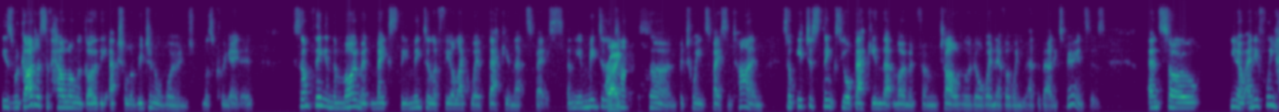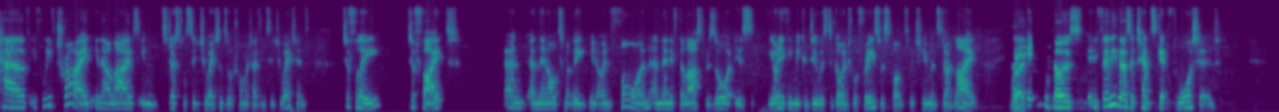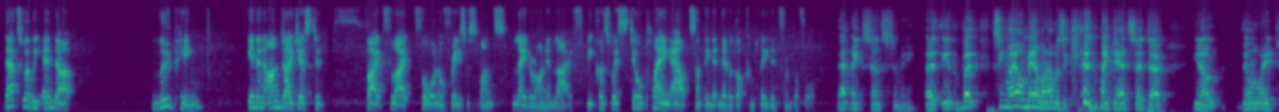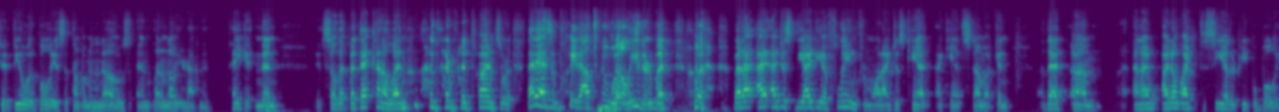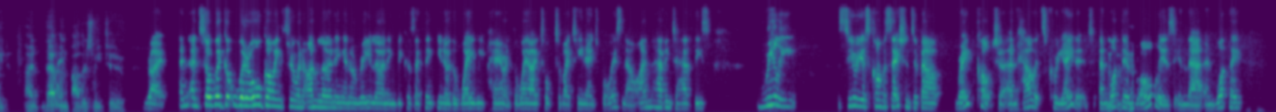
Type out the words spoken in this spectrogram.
is regardless of how long ago the actual original wound was created something in the moment makes the amygdala feel like we're back in that space and the amygdala right. can't discern between space and time so it just thinks you're back in that moment from childhood or whenever when you had the bad experiences and so, you know, and if we have, if we've tried in our lives in stressful situations or traumatizing situations to flee, to fight, and and then ultimately, you know, and fawn, and then if the last resort is the only thing we could do is to go into a freeze response, which humans don't like. Right. If any of those, if any of those attempts get thwarted, that's where we end up looping in an undigested fight, flight, fawn, or freeze response later on in life because we're still playing out something that never got completed from before. That makes sense to me. Uh, it, but see, my old man, when I was a kid, my dad said, uh, you know, the only way to deal with a bully is to thump him in the nose and let him know you're not going to take it. And then so that but that kind of led there have been times that hasn't played out too well either but but, but I, I just the idea of fleeing from one i just can't i can't stomach and that um and i i don't like to see other people bullied i that right. one bothers me too right and and so we're go- we're all going through an unlearning and a relearning because i think you know the way we parent the way i talk to my teenage boys now i'm having to have these really serious conversations about rape culture and how it's created and what their mm-hmm. role is in that and what they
